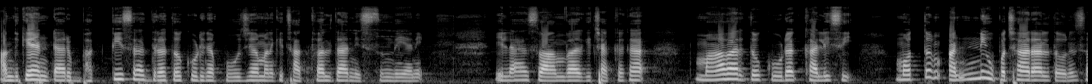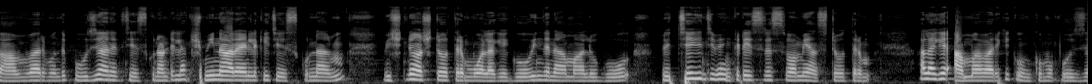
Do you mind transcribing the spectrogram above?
అందుకే అంటారు భక్తి శ్రద్ధలతో కూడిన పూజ మనకి సత్ఫలితాన్ని ఇస్తుంది అని. ఇలా స్వామివారికి చక్కగా మావారితో కూడా కలిసి మొత్తం అన్ని ఉపచారాలతోనూ స్వామివారి ముందు పూజ అనేది చేసుకున్నాం. అంటే లక్ష్మీనారాయణలకి చేసుకున్నాము విష్ణు అష్టోత్తరము అలాగే గోవిందనామాలు గో ప్రత్యేకించి వెంకటేశ్వర స్వామి అష్టోత్తరం అలాగే అమ్మవారికి కుంకుమ పూజ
